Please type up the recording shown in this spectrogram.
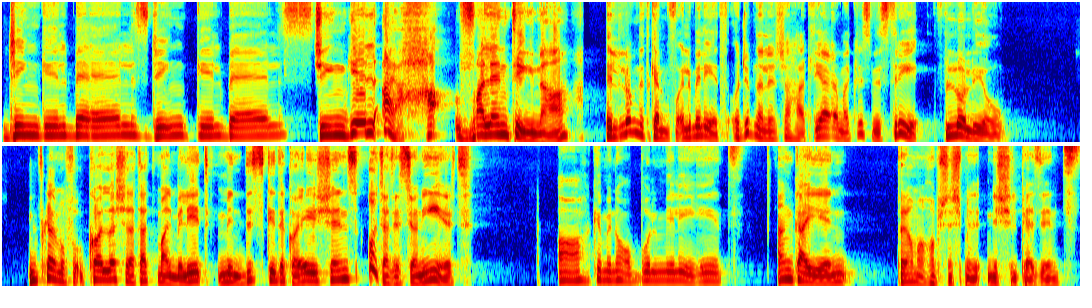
Jingle bells, jingle bells. Jingle aħħaq Valentina! Illum nitkellmu fuq il-Milied u ġibna lil xi ħadd li jarma l-Christmas Tree f'Lulju. Nitkellmu fuq kollox relatat mal-Milied minn diski, decorations u tradizzjonijiet. Aħ kemm inħobbu l-Milied! Anka jien, però ma nħobbx nixxi l-presents.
